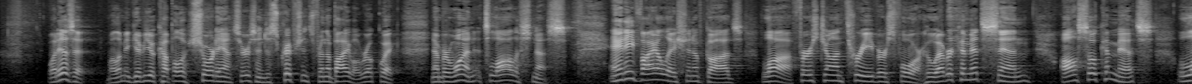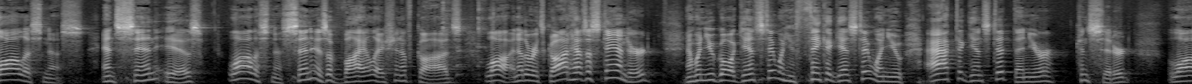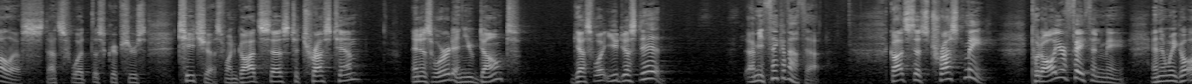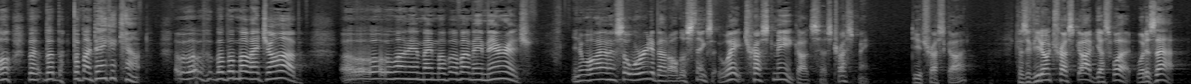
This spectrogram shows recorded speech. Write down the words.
What is it? Well, let me give you a couple of short answers and descriptions from the Bible, real quick. Number one, it's lawlessness. Any violation of God's law. 1 John 3, verse 4. Whoever commits sin also commits lawlessness. And sin is lawlessness. Sin is a violation of God's law. In other words, God has a standard, and when you go against it, when you think against it, when you act against it, then you're considered lawless. That's what the scriptures teach us. When God says to trust Him in His Word and you don't, guess what you just did? I mean, think about that. God says, Trust me, put all your faith in me. And then we go, Oh, but, but, but my bank account, but, but, but my job, oh, my, my, my, my marriage. You know, I'm so worried about all those things. Wait, trust me, God says, Trust me. Do you trust God? Because if you don't trust God, guess what? What is that?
